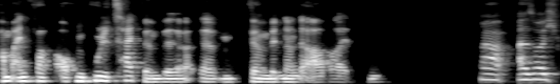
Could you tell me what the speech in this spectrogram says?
haben einfach auch eine coole Zeit, wenn wir, ähm, wenn wir miteinander arbeiten. Ja, also ich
